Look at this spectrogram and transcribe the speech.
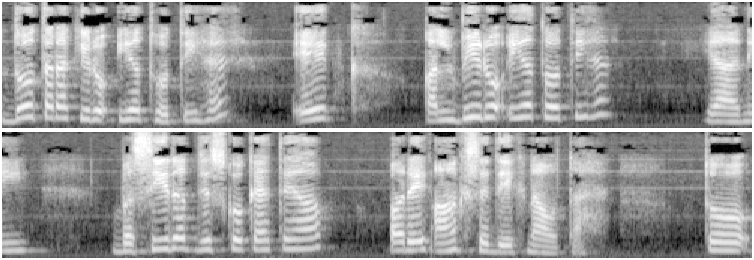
دو طرح کی رویت ہوتی ہے۔ ایک قلبی رویت ہوتی ہے یعنی بصیرت جس کو کہتے ہیں آپ، اور ایک آنکھ سے دیکھنا ہوتا ہے۔ تو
